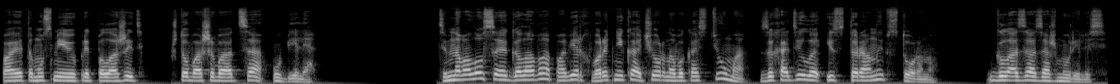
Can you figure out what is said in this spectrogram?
Поэтому смею предположить, что вашего отца убили». Темноволосая голова поверх воротника черного костюма заходила из стороны в сторону. Глаза зажмурились.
